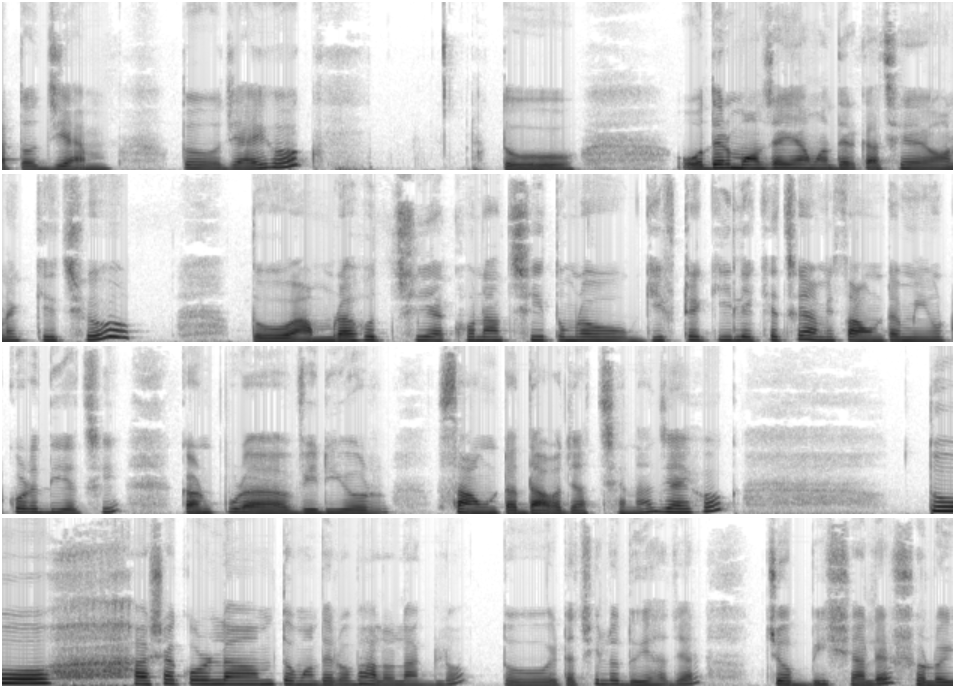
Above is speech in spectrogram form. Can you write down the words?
এত জ্যাম তো যাই হোক, তো ওদের মজাই আমাদের কাছে অনেক কিছু। তো আমরা হচ্ছি, এখন আছি, তোমরা ও গিফটে কি লিখেছে? আমি সাউন্ডটা মিউট করে দিয়েছি, কারণ পুরা ভিডিওর সাউন্ডটা দেওয়া যাচ্ছে না। যাই হোক তো আশা করলাম তোমাদেরও ভালো লাগল। তো এটা ছিল দুই হাজার চব্বিশ সালের ষোলোই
